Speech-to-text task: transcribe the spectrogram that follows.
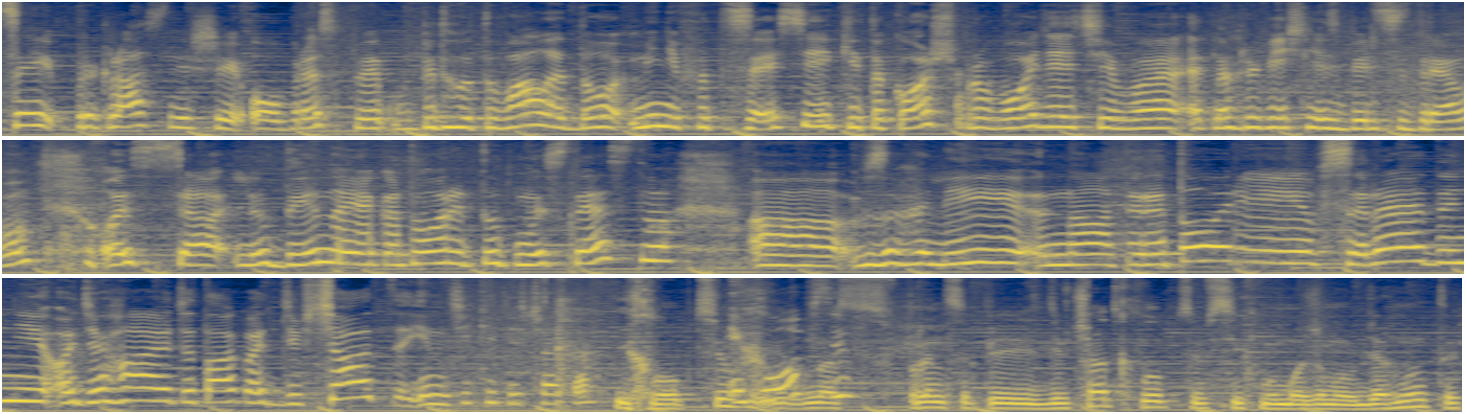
Цей прекрасніший образ підготували до міні-фотосесії, які також проводять в етнографічній збірці древо. Ось ця людина, яка творить тут мистецтво, взагалі на території всередині одягають отак от дівчат, і не тільки дівчата. І хлопців. І хлопців? У нас, в принципі, дівчат, хлопців, всіх ми можемо вдягнути.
